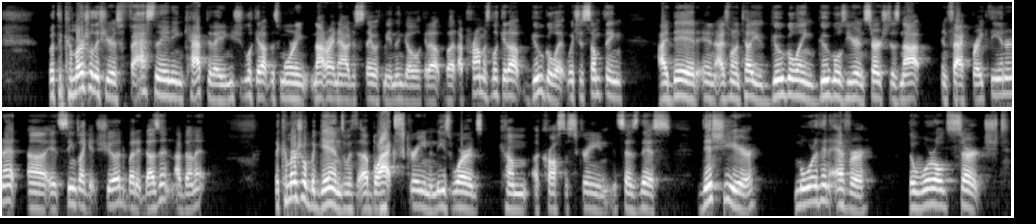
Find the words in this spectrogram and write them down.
But the commercial this year is fascinating, captivating. You should look it up this morning. Not right now, just stay with me and then go look it up. But I promise, look it up, Google it, which is something I did. And I just want to tell you, Googling Google's year in search does not, in fact, break the internet. Uh, it seems like it should, but it doesn't. I've done it. The commercial begins with a black screen, and these words come across the screen. It says this This year, more than ever, the world searched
